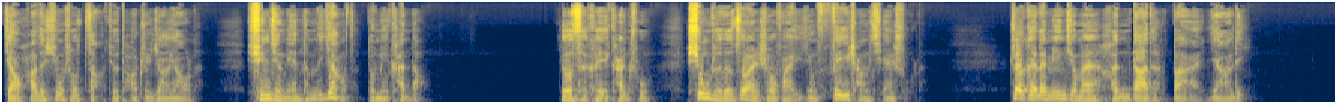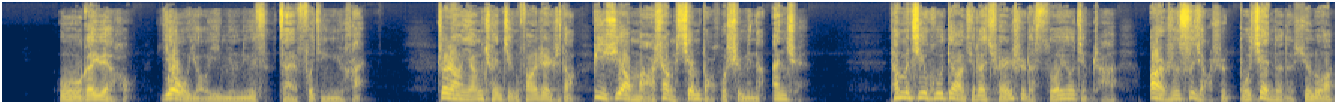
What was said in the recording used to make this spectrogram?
狡猾的凶手早就逃之夭夭了。巡警连他们的样子都没看到。由此可以看出。凶手的作案手法已经非常娴熟了，这给了民警们很大的办案压力。五个月后，又有一名女子在附近遇害，这让阳泉警方认识到必须要马上先保护市民的安全。他们几乎调集了全市的所有警察，二十四小时不间断的巡逻，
